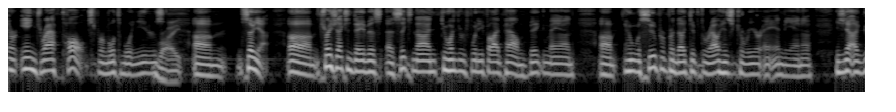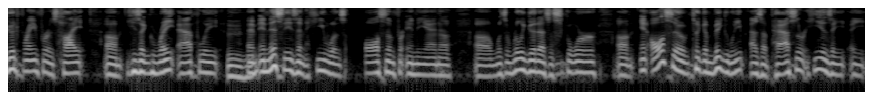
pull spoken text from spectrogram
or in draft talks for multiple years. right. Um, so yeah, um, Trey Jackson Davis, a 6'9", 245 pound big man, um, who was super productive throughout his career at Indiana. He's got a good frame for his height. Um, he's a great athlete, Mhm. and in this season he was awesome for Indiana. Uh, was really good as a scorer, um, and also took a big leap as a passer. He is a, a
